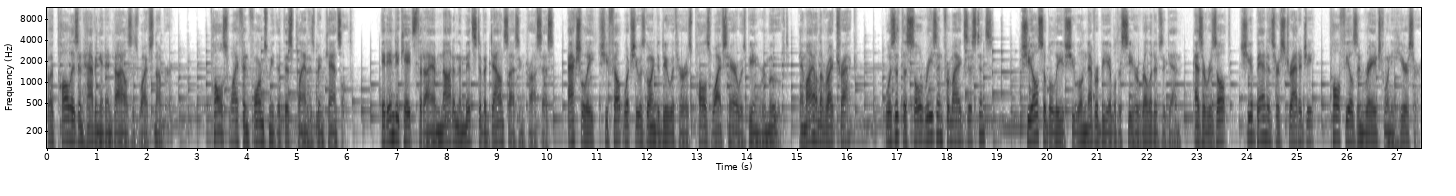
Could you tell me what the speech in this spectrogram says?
but Paul isn't having it and dials his wife's number. Paul's wife informs me that this plan has been cancelled. It indicates that I am not in the midst of a downsizing process. Actually, she felt what she was going to do with her as Paul's wife's hair was being removed. Am I on the right track? Was it the sole reason for my existence? She also believes she will never be able to see her relatives again. As a result, she abandons her strategy. Paul feels enraged when he hears her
